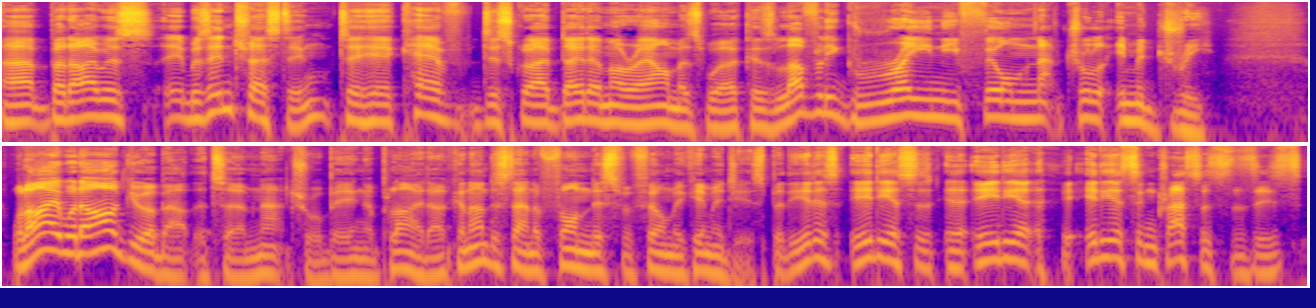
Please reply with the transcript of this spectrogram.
uh, but I was it was interesting to hear Kev describe Daido Moriyama's work as lovely, grainy film natural imagery. Well, I would argue about the term natural being applied. I can understand a fondness for filmic images, but the uh, idiosyncrasies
